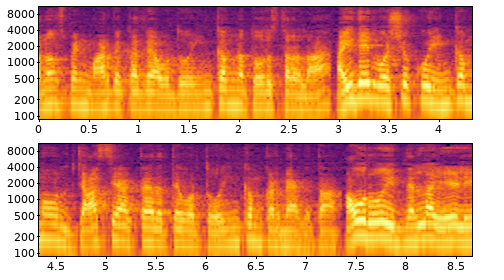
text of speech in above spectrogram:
ಅನೌನ್ಸ್ಮೆಂಟ್ ಮಾಡ್ಬೇಕಾದ್ರೆ ಅವ್ರದ್ದು ಇನ್ಕಮ್ನ ತೋರಿಸ್ತಾರಲ್ಲ. ಐದೈದು ವರ್ಷಕ್ಕೂ ಇನ್ಕಮ್ ಜಾಸ್ತಿ ಆಗ್ತಾ ಇರತ್ತೆ ಹೊರತು ಇನ್ಕಮ್ ಕಡಿಮೆ ಆಗುತ್ತಾ? ಅವರು ಇದನ್ನೆಲ್ಲ ಹೇಳಿ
